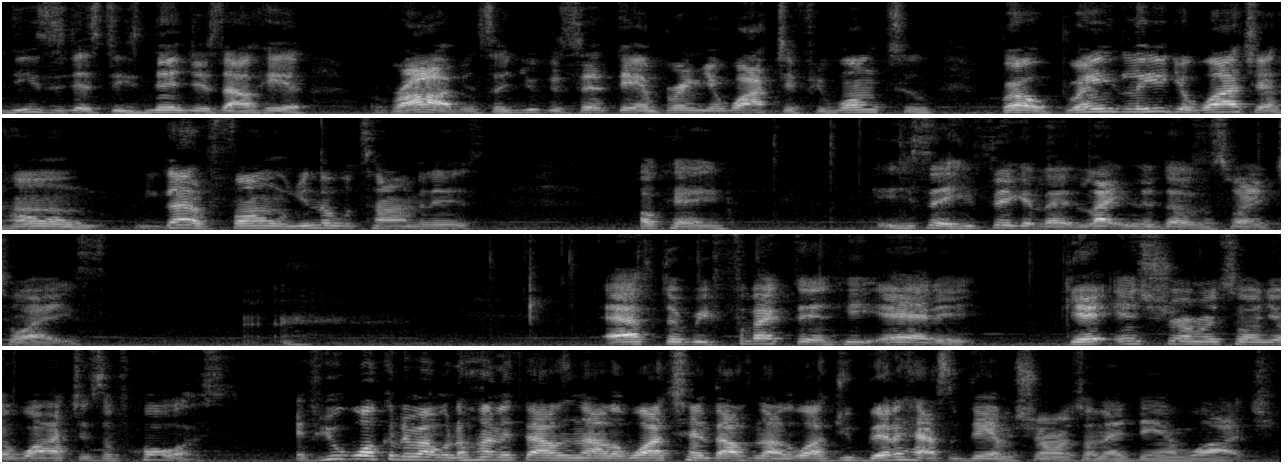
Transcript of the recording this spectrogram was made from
these are just these ninjas out here robbing. So you can sit there and bring your watch if you want to. Bro, bring leave your watch at home. You got a phone. You know what time it is. Okay. He said he figured that lightning doesn't strike twice. After reflecting, he added, get insurance on your watches, of course. If you're walking around with a hundred thousand dollar watch, ten thousand dollar watch, you better have some damn insurance on that damn watch.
